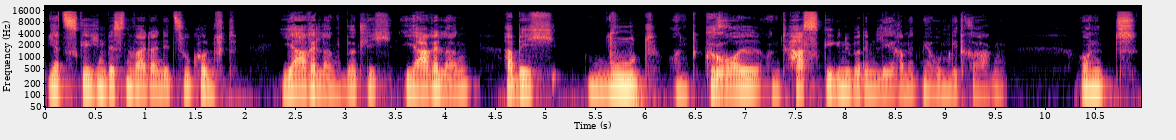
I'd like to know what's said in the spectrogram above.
jetzt gehe ich ein bisschen weiter in die Zukunft. Jahrelang, wirklich jahrelang, habe ich Wut und Groll und Hass gegenüber dem Lehrer mit mir rumgetragen. Und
